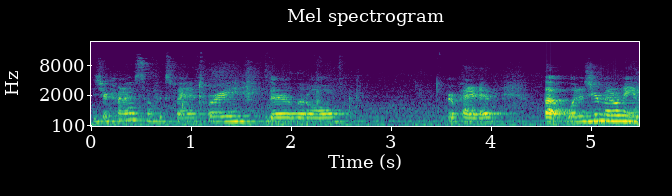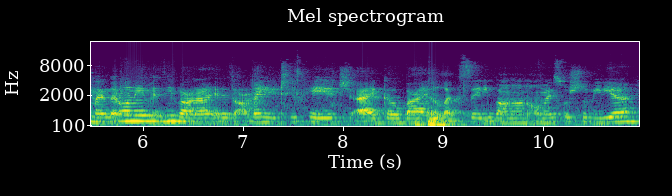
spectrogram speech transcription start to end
These are kind of self-explanatory. They're a little repetitive. But what is your middle name? My middle name is Ivanna. It is on my YouTube page. I go by Alexa Ivanna on all my social media.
